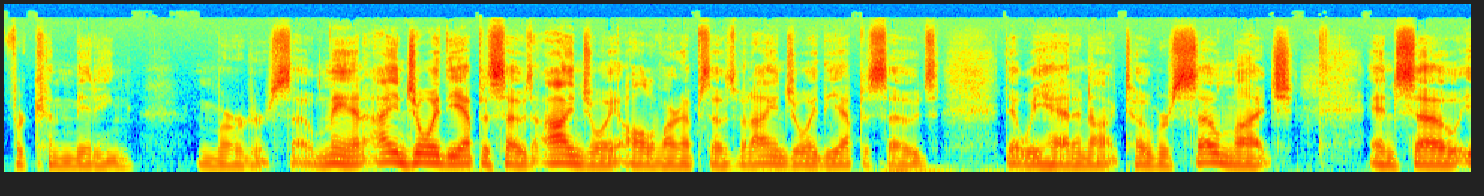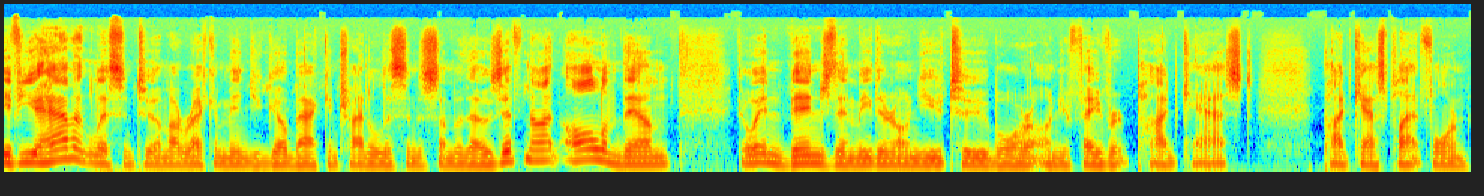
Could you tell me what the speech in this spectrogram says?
for committing murder. So, man, I enjoyed the episodes. I enjoy all of our episodes, but I enjoyed the episodes that we had in October so much. And so, if you haven't listened to them, I recommend you go back and try to listen to some of those. If not all of them, go ahead and binge them either on YouTube or on your favorite podcast podcast platform.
